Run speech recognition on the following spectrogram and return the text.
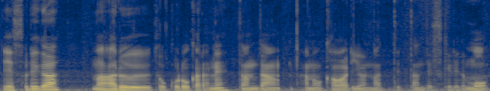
でそれがまああるところからねだんだんあの変わるようになっていったんですけれども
